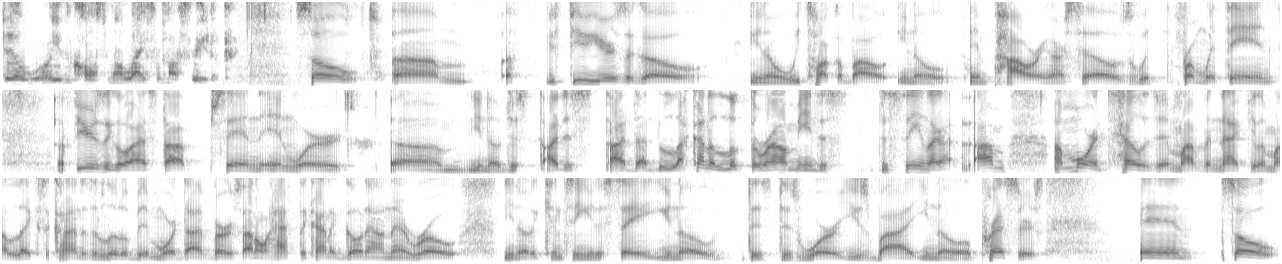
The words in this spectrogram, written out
built or even cost my life or my freedom. So, um, a few years ago, you know, we talk about, you know, empowering ourselves with from within. A few years ago, I stopped saying the N word. Um, you know, just I just I, I, I kind of looked around me and just just seeing like I, I'm I'm more intelligent. My vernacular, my lexicon is a little bit more diverse. I don't have to kind of go down that road, you know, to continue to say, you know, this this word used by you know oppressors. And so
